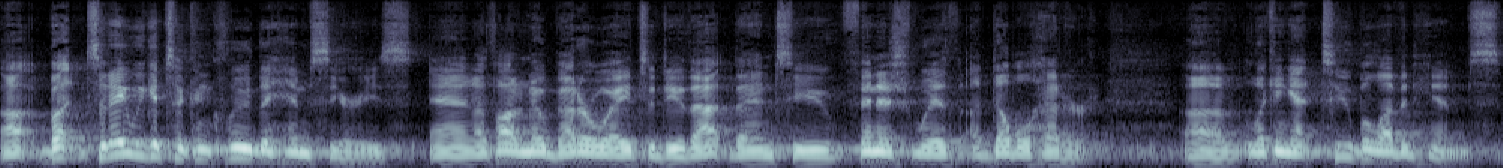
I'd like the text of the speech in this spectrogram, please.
Uh, but today we get to conclude the hymn series, and I thought of no better way to do that than to finish with a double header, uh, looking at two beloved hymns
